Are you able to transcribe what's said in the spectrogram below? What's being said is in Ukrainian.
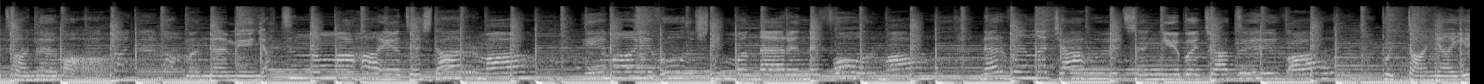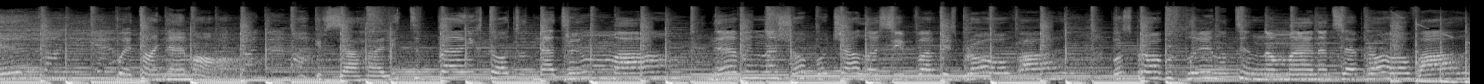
питань нема. Мене міняти намагаєтесь дарма. І мої вуличні манери не форма. Нерви натягуються, ніби тятива. Питання є, питань нема. І взагалі тебе ніхто тут не тримав. Не винна, що почала сіпатись брова. Бо спроби вплинути на мене це провал.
